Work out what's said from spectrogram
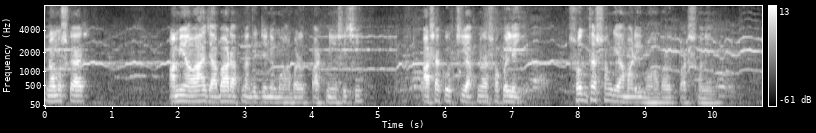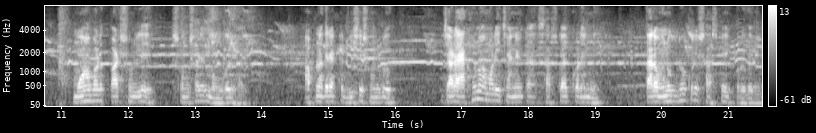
নমস্কার। আমি আজ আবার আপনাদের জন্য মহাভারত পাঠ নিয়ে এসেছি। আশা করছি আপনারা সকলেই শ্রদ্ধার সঙ্গে আমার এই মহাভারত পাঠ শোনেন। মহাভারত পাঠ শুনলে সংসারের মঙ্গল হয়। আপনাদের একটা বিশেষ অনুরোধ, যারা এখনও আমার এই চ্যানেলটা সাবস্ক্রাইব করেননি, তারা অনুগ্রহ করে সাবস্ক্রাইব করে দেবেন।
